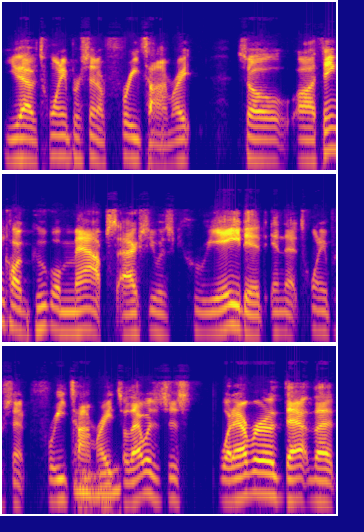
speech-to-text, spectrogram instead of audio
you have 20% of free time, right? So uh, a thing called Google Maps actually was created in that 20% free time, mm-hmm. right? So that was just whatever that that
